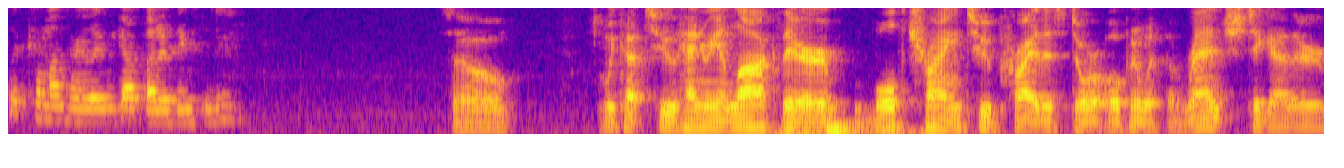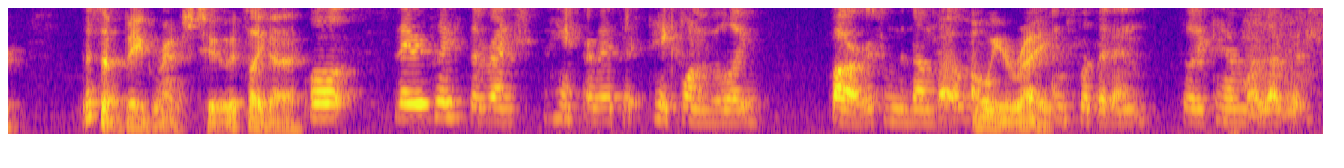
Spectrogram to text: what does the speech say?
like, come on, Hurley, we got better things to do. So we cut to Henry and Locke. They're both trying to pry this door open with a wrench together. This is a big wrench too. It's like a Well, they replace the wrench, or they take one of the like bars from the dumbbells oh, you're right. and slip it in so they can have more leverage.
